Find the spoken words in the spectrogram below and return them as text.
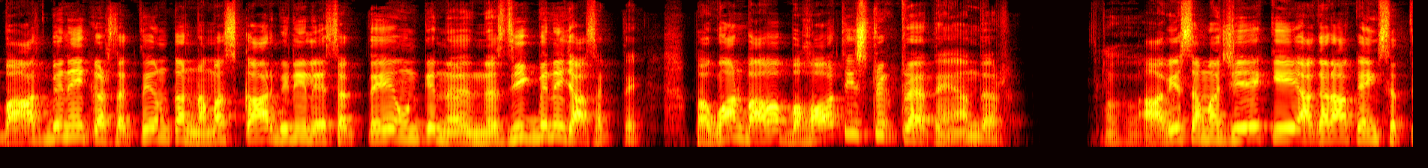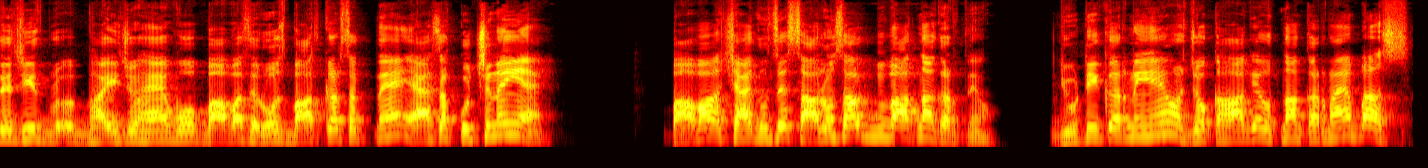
बात भी नहीं कर सकते उनका नमस्कार भी नहीं ले सकते उनके नज़दीक भी नहीं जा सकते। भगवान बाबा बहुत ही स्ट्रिक्ट रहते हैं अंदर। आप ये समझिए कि अगर आप कहीं सत्यजीत भाई जो हैं वो बाबा से रोज बात कर सकते हैं ऐसा कुछ नहीं है। बाबा शायद उनसे सालों साल भी बात ना करते हो। ड्यूटी करनी है और जो कहा गया उतना करना है बस।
